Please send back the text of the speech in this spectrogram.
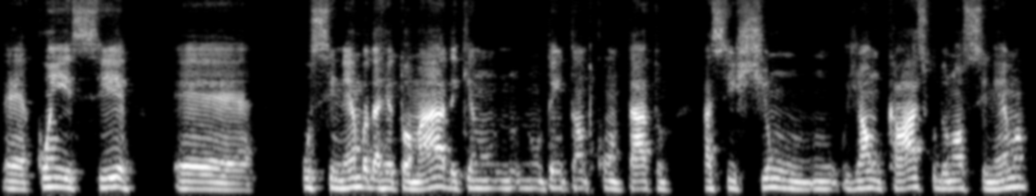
é, conhecer é, o cinema da retomada que não, não tem tanto contato, assistir um, um, já um clássico do nosso cinema.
